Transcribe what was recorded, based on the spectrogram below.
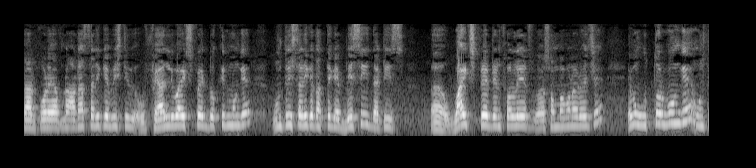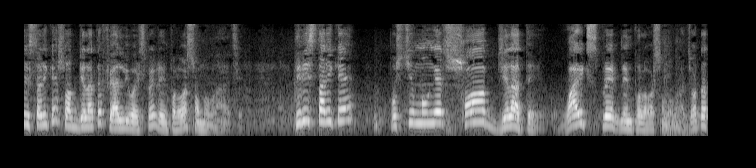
তারপরে আপনার আঠাশ তারিখে বৃষ্টি ফেয়ারলি হোয়াইট স্প্রেড দক্ষিণবঙ্গে, উনত্রিশ তারিখে তার থেকে বেশি দ্যাট ইজ হোয়াইট স্প্রেড রেনফলের সম্ভাবনা রয়েছে। এবং উত্তরবঙ্গে উনত্রিশ তারিখে সব জেলাতে ফেয়ারলি হোয়াইট স্প্রেড রেনফল হওয়ার সম্ভাবনা আছে। তিরিশ তারিখে পশ্চিমবঙ্গের সব জেলাতে হোয়াইট স্প্রেড রেনফল হওয়ার সম্ভাবনা আছে। অর্থাৎ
